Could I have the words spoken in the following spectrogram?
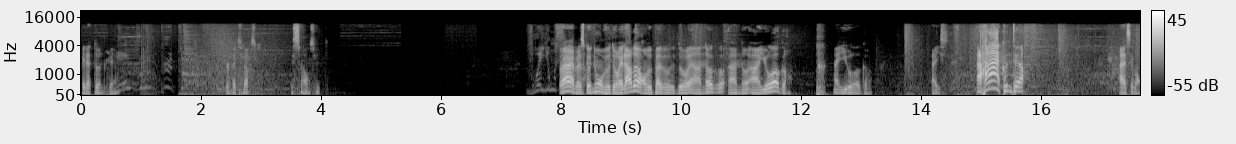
Il a taunt lui. hein. Je vais le mettre first. Et ça ensuite. Ouais, parce que nous on veut dorer l'ardeur, on veut pas dorer un ogre, un, un yo ogre. un yo ogre. Nice. Ah ah, counter Ah, c'est bon.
